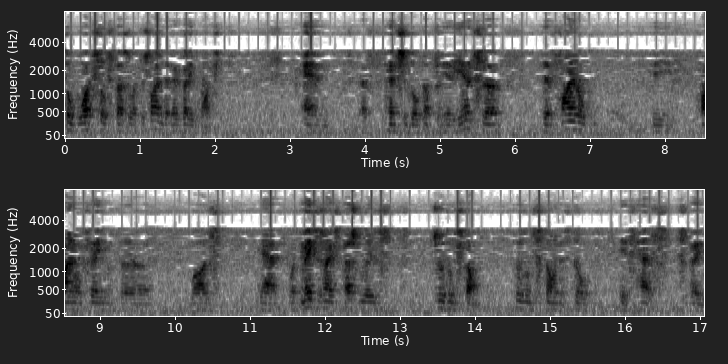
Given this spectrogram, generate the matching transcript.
so what's so special about Yerushalayim that everybody wants it? And as tension built up to hear the answer, the final the final thing uh, was that what makes Yerushalayim special is Jerusalem stone. Jerusalem stone is still it has it's very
